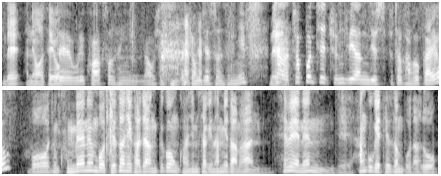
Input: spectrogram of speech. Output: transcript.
네, 안녕하세요. 네, 우리 과학 선생님 나오셨습니다. 경제 선생님. 네. 자, 첫 번째 준비한 뉴스부터 가볼까요? 뭐 좀 국내는 뭐 대선이 가장 뜨거운 관심사긴 합니다만 해외는 이제 한국의 대선보다도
